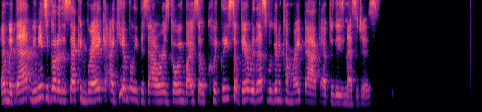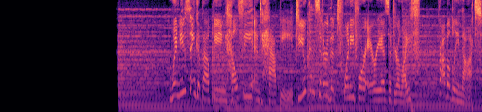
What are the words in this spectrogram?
And with that, we need to go to the second break. I can't believe this hour is going by so quickly. So bear with us. We're going to come right back after these messages. When you think about being healthy and happy, do you consider the 24 areas of your life? Probably not.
